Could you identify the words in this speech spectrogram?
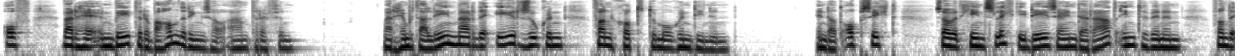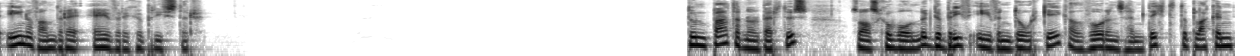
of waar hij een betere behandeling zou aantreffen. Maar hij moet alleen maar de eer zoeken van God te mogen dienen. In dat opzicht zou het geen slecht idee zijn de raad in te winnen van de een of andere ijverige priester. Toen Pater Norbertus zoals gewoonlijk de brief even doorkeek alvorens hem dicht te plakken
